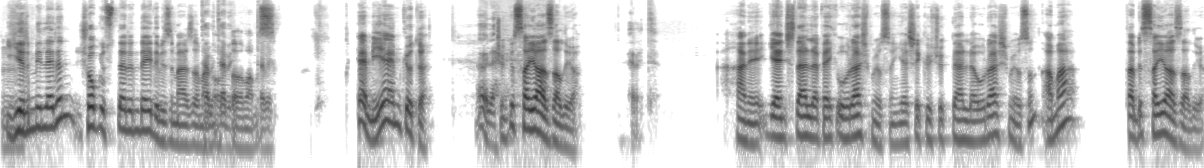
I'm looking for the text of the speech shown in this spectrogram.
Hımm. 20'lerin çok üstlerindeydi bizim her zaman Tabii, tabii, tabii. ortalamamız. Hem iyi hem kötü. Öyle. Çünkü sayı azalıyor. Evet. Hani gençlerle pek uğraşmıyorsun, yaşı küçüklerle uğraşmıyorsun ama tabii sayı azalıyor.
